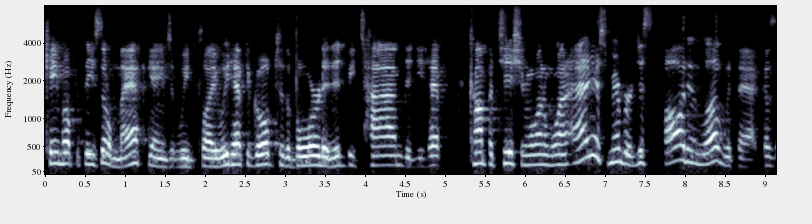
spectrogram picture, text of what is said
came up with these little math games that we'd play. We'd have to go up to the board, and it'd be timed, and you'd have competition one on one. I just remember just falling in love with that because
